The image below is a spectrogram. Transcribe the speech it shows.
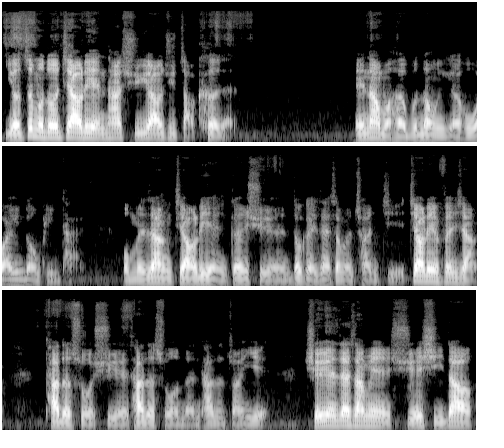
有这么多教练，他需要去找客人，诶，那我们何不弄一个户外运动平台？我们让教练跟学员都可以在上面串接，教练分享他的所学、他的所能、他的专业，学员在上面学习到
